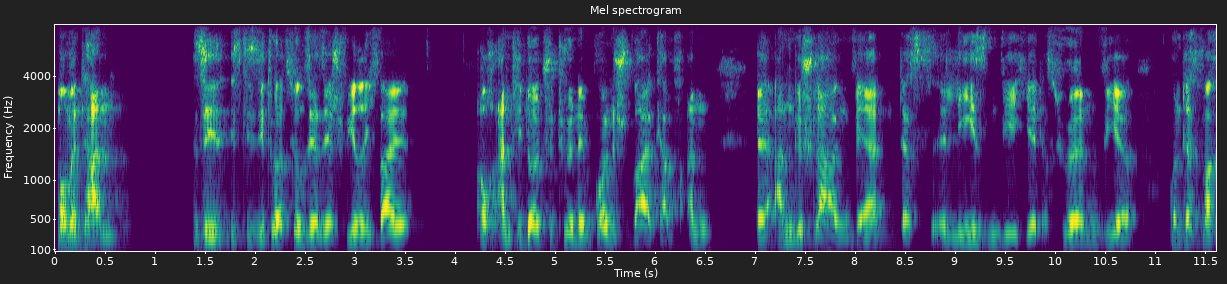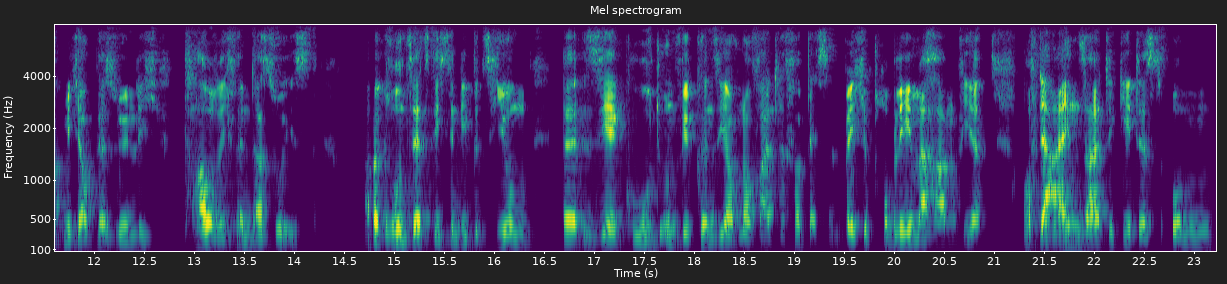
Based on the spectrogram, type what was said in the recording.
Momentan ist die Situation sehr, sehr schwierig, weil auch antideutsche Töne im polnischen Wahlkampf an, äh, angeschlagen werden. Das äh, lesen wir hier, das hören wir und das macht mich auch persönlich traurig, wenn das so ist. Aber grundsätzlich sind die Beziehungen äh, sehr gut und wir können sie auch noch weiter verbessern. Welche Probleme haben wir? Auf der einen Seite geht es um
